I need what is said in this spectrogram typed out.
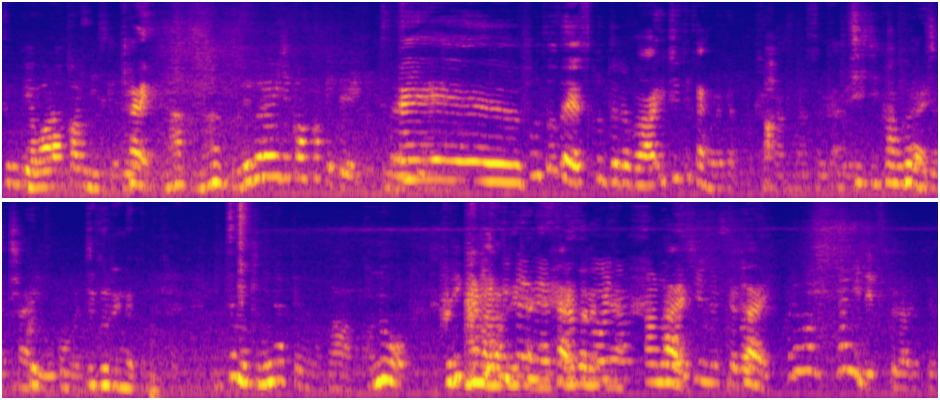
すごく柔らかいんですけど、はい。ななんどれぐらい時間かけていつもえー、普通で作ってれば1時間ぐらいかかりますが、1時間ぐらいじゃじっくり煮込むんですじっくりね、いつも気になってるのがこのふりかけみたいなやつ。がすごい。なあの、はい。美味しいんですけど、はい。これは何で作られてる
